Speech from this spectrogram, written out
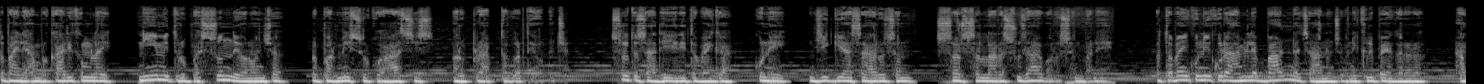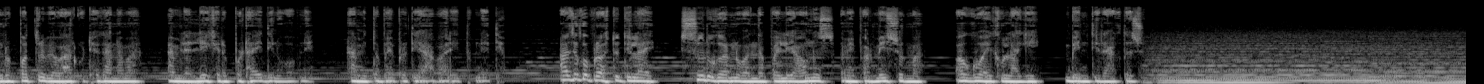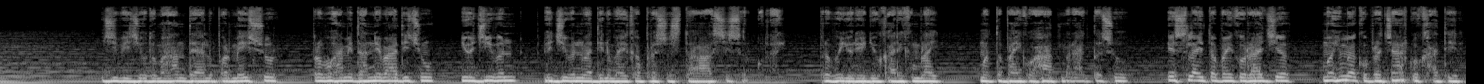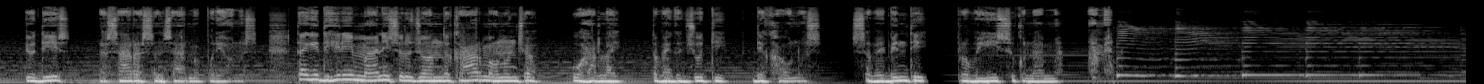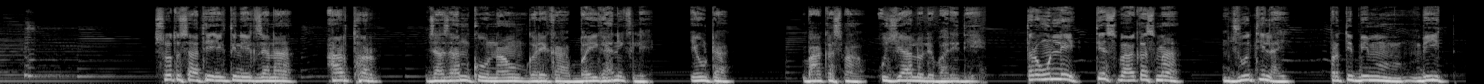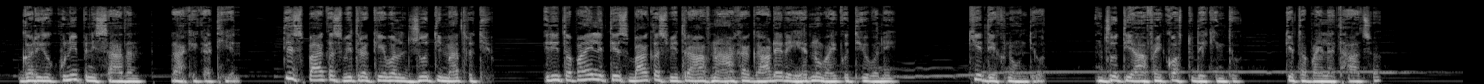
तपाईँले हाम्रो कार्यक्रमलाई नियमित रूपमा सुन्दै हुनुहुन्छ र परमेश्वरको आशिषहरू प्राप्त गर्दै हुनुहुन्छ। श्रोत साथी यदि तपाईँका कुनै जिज्ञासाहरू छन् सरसल्लाह र सुझावहरू छन् भने तपाईँ कुनै कुरा हामीलाई बाँड्न चाहनुहुन्छ भने कृपया गरेर हाम्रो पत्र व्यवहारको ठेगानामा हामीलाई लेखेर पठाइदिनु भयो भने हामी तपाईँप्रति आभारित हुने थियौँ। आजको प्रस्तुतिलाई सुरु गर्नुभन्दा पहिले आउनुहोस्। हामी परमेश्वरमा अगुवाईको लागि बिन्ती राख्दछौँ। जीवी जिउँदो महान दयालु परमेश्वर प्रभु हामी धन्यवादी छौँ। यो जीवन र जीवनमा दिनुभएका प्रशस्त आशिषहरूको लागि। प्रभु यो रेडियो कार्यक्रमलाई म तपाईँको हातमा राख्दछु। यसलाई तपाईँको राज्य महिमाको प्रचारको खातिर यो देश र सारा संसारमा पुर्याउनुहोस्। ताकि धेरै मानिसहरू जो अन्धकारमा हुनुहुन्छ उहाँहरूलाई तपाईँको ज्योति देखाउनुहोस्। सबै बिन्ती प्रभु यीशुको नाममा। आमेन। श्रोत साथी एक दिन एकजना आर्थर जाजानको नाउँ गरेका वैज्ञानिकले एउटा बाकसमा उज्यालोले भरिदिए। तर उनले त्यस बाकसमा ज्योतिलाई प्रतिबिम्बित गरेको कुनै पनि साधन राखेका थिएन। त्यस बाकसभित्र केवल ज्योति मात्र थियो। यदि तपाईँले त्यस बाकसभित्र आफ्ना आँखा गाडेर हेर्नु भएको थियो भने के देख्नुहुन्थ्यो? ज्योति आफै कस्तो देखिन्थ्यो? के तपाईँलाई थाहा छ?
